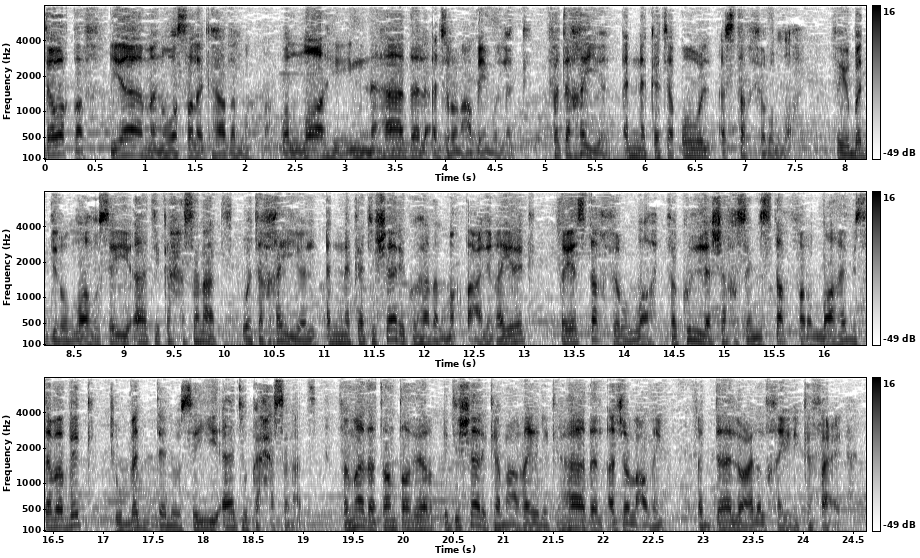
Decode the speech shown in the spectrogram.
توقف. يا من وصلك هذا المقطع والله إن هذا لأجر عظيم لك. فتخيل أنك تقول أستغفر الله. فيبدل الله سيئاتك حسنات. وتخيل أنك تشارك هذا المقطع لغيرك. فيستغفر الله. فكل شخص استغفر الله بسببك تبدل سيئاتك حسنات. فماذا تنتظر لتشارك مع غيرك هذا الأجر العظيم؟ فالدال على الخير كفاعله.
